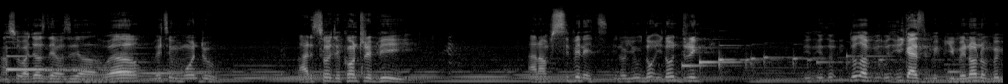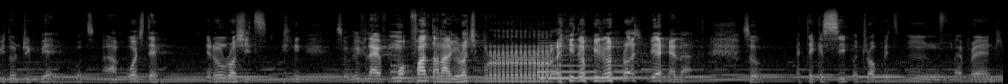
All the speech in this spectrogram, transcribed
And so we're just there, say, oh, well, what we won't do. I sold the country be. And I'm sipping it. You know, you don't, you don't drink. You, you, those of you guys, you may not know, maybe you don't drink beer, but I've watched them. They don't rush it. so if like Fanta now, you rush, you don't, you don't rush beer like that. So I take a sip, I drop it. Mm, my friend,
